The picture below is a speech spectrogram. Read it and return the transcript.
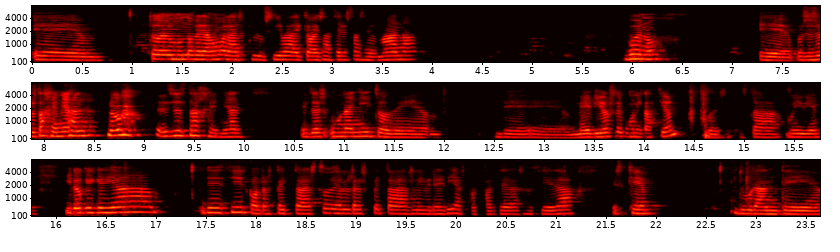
Eh, todo el mundo quería como la exclusiva de qué vais a hacer esta semana. Bueno, eh, pues eso está genial, ¿no? Eso está genial. Entonces, un añito de, de medios de comunicación, pues está muy bien. Y lo que quería decir con respecto a esto del respeto a las librerías por parte de la sociedad es que durante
